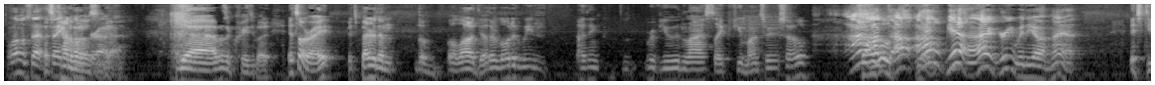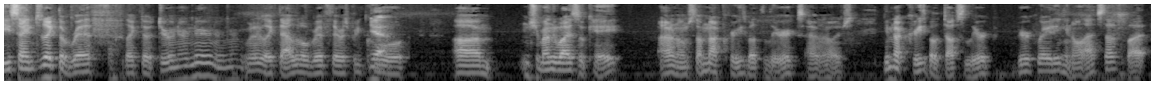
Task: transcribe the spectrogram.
What was that? That's kind of what I was. Yeah. yeah, I wasn't crazy about it. It's all right. It's better than the a lot of the other loaded we've I think reviewed in the last like few months or so. So I I'll, will- I'll, I'll, yeah, I agree with you on that. It's decent. It's like the riff, like the whatever, like that little riff there was pretty cool. Um, instrumentally wise, okay. I don't know. I'm, just, I'm not crazy about the lyrics. I don't know. It's, I'm not crazy about Duff's lyric lyric writing and all that stuff, but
